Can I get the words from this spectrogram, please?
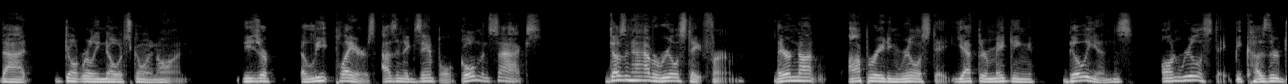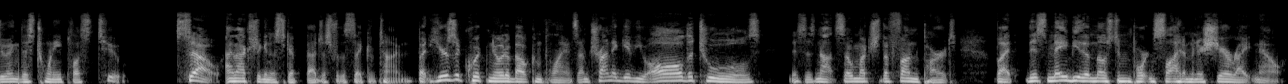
that don't really know what's going on. These are elite players. As an example, Goldman Sachs doesn't have a real estate firm. They're not operating real estate, yet they're making billions on real estate because they're doing this 20 plus two. So I'm actually going to skip that just for the sake of time. But here's a quick note about compliance. I'm trying to give you all the tools. This is not so much the fun part, but this may be the most important slide I'm going to share right now.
